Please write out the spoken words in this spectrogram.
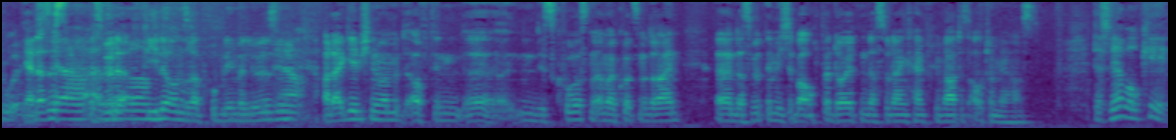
cool. Ja, das, ist, das also würde viele unserer Probleme lösen. Aber da gebe ich nur mal mit auf den, äh, den Diskurs noch einmal kurz mit rein. Äh, das wird nämlich aber auch bedeuten, dass du dann kein privates Auto mehr hast. Das wäre aber okay.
